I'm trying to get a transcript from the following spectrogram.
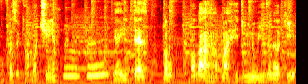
Vamos fazer aqui uma botinha. E aí, em tese... Vamos, vamos dar uma diminuída nela aqui.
